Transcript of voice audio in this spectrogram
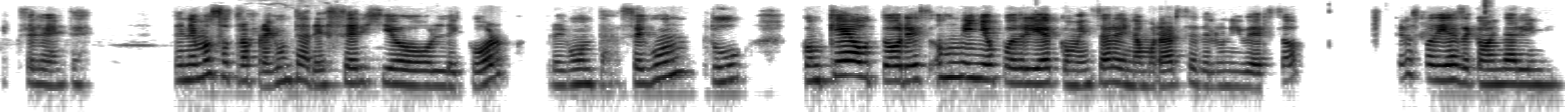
Excelente. Tenemos otra pregunta de Sergio Lecorp. Pregunta, según tú, ¿con qué autores un niño podría comenzar a enamorarse del universo? ¿Qué nos podrías recomendar, Indy?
